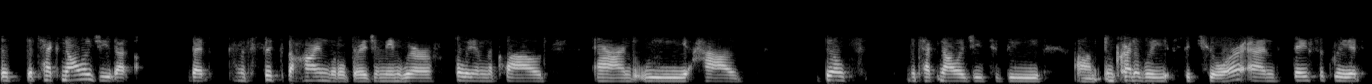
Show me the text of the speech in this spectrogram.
the, the technology that that kind of sits behind Little Bridge, I mean, we're fully in the cloud and we have built the technology to be um, incredibly secure. And basically, it,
